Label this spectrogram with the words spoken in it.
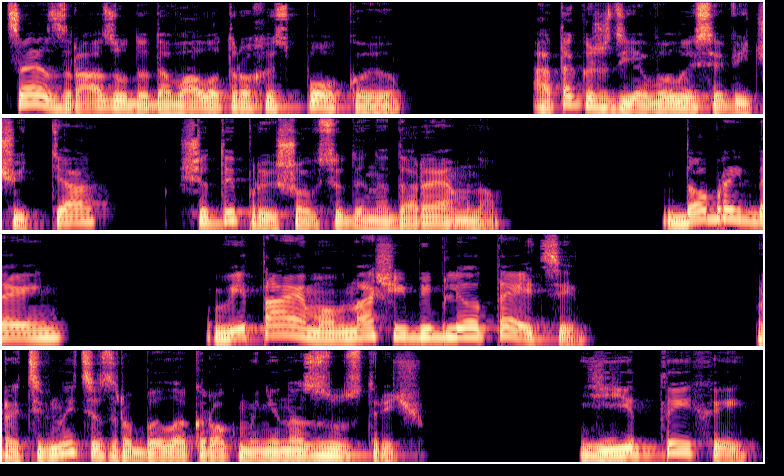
Це зразу додавало трохи спокою, а також з'явилося відчуття, що ти прийшов сюди недаремно. Добрий день. Вітаємо в нашій бібліотеці. Працівниця зробила крок мені назустріч. Її тихий,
